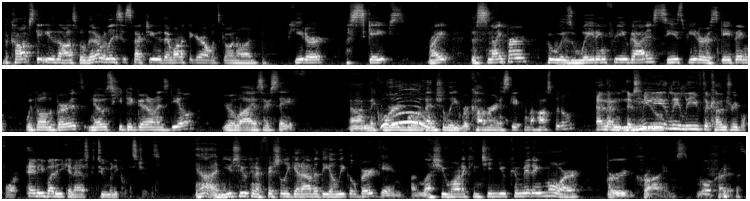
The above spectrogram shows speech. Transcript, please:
the cops get you to the hospital. They don't really suspect you. They want to figure out what's going on. Peter escapes, right? The sniper who was waiting for you guys sees Peter escaping with all the birds, knows he did good on his deal. Your lives are safe. Um, McWord will eventually recover and escape from the hospital. And then You two- immediately leave the country before anybody can ask too many questions. Yeah, and you two can officially get out of the illegal bird game unless you want to continue committing more bird crimes. Roll credits.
